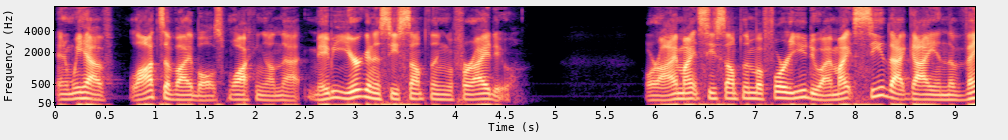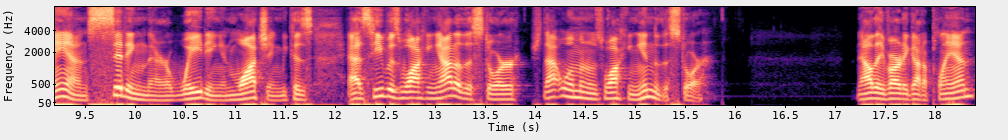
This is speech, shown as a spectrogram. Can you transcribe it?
and we have lots of eyeballs walking on that, maybe you're going to see something before I do. Or I might see something before you do. I might see that guy in the van sitting there waiting and watching because as he was walking out of the store, that woman was walking into the store. Now they've already got a plan.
